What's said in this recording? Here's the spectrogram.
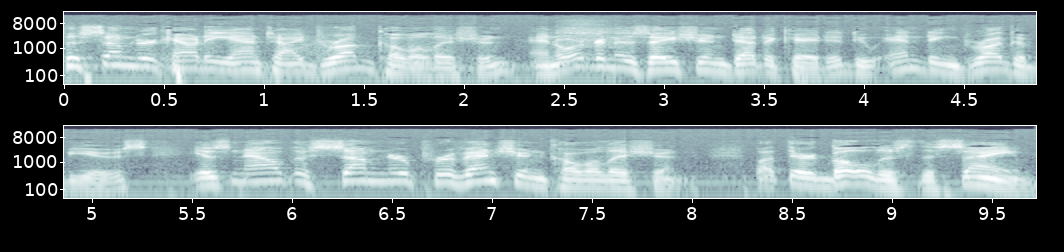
The Sumner County Anti Drug Coalition, an organization dedicated to ending drug abuse, is now the Sumner Prevention Coalition. But their goal is the same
